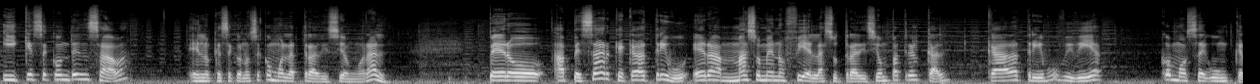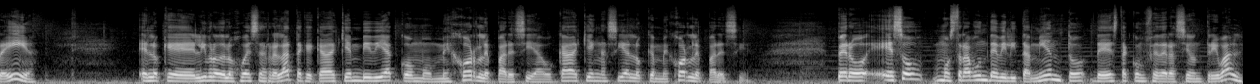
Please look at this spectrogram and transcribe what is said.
y que se condensaba en lo que se conoce como la tradición oral. Pero a pesar que cada tribu era más o menos fiel a su tradición patriarcal, cada tribu vivía como según creía. Es lo que el libro de los jueces relata, que cada quien vivía como mejor le parecía o cada quien hacía lo que mejor le parecía. Pero eso mostraba un debilitamiento de esta confederación tribal.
